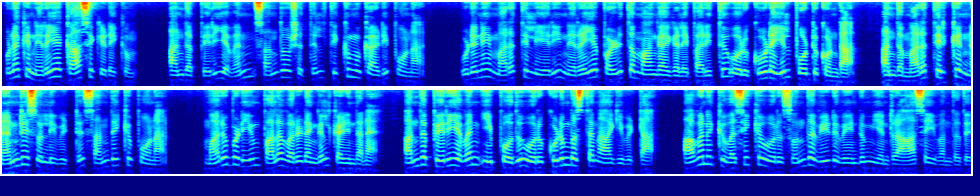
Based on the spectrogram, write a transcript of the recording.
உனக்கு நிறைய காசு கிடைக்கும். அந்த பெரியவன் சந்தோஷத்தில் திக்குமுக்காடி போனான். உடனே மரத்தில் ஏறி நிறைய பழுத்த மாங்காய்களை பறித்து ஒரு கூடையில் போட்டுக்கொண்டான். அந்த மரத்திற்கு நன்றி சொல்லிவிட்டு சந்தைக்கு போனான். மறுபடியும் பல வருடங்கள் கழிந்தன. அந்த பெரியவன் இப்போது ஒரு குடும்பஸ்தன் ஆகிவிட்டான். அவனுக்கு வசிக்க ஒரு சொந்த வீடு வேண்டும் என்ற ஆசை வந்தது.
